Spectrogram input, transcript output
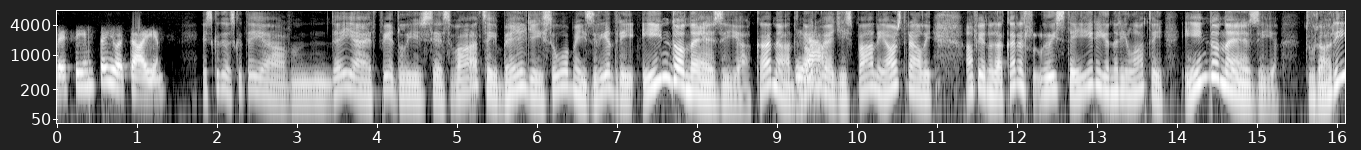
vēstījums dejotājiem. Es skatos, ka tajā mm, dejā ir piedalījusies Vācija, Beļģija, Somija, Zviedrija, Indonēzija, Kanāda, Jā. Norvēģija, Spānija, Austrālija, apvienotā karaliste, Īrija un arī Latvija. Indonēzija, tur arī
